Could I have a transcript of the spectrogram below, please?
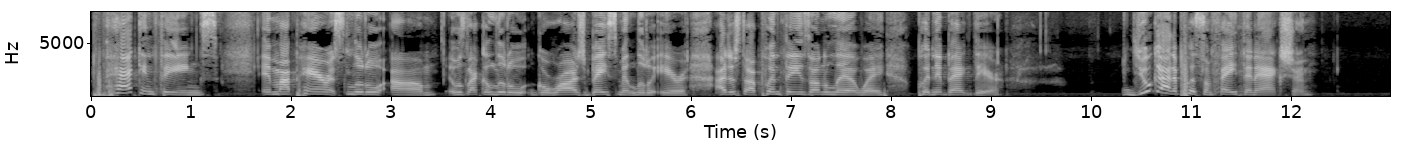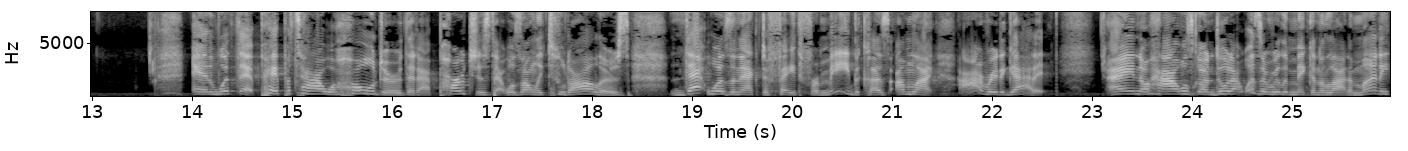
packing things in my parents' little um it was like a little garage basement little area. I just started putting things on the layaway, putting it back there. You got to put some faith in action. And with that paper towel holder that I purchased that was only $2, that was an act of faith for me because I'm like, I already got it. I didn't know how I was going to do it. I wasn't really making a lot of money,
